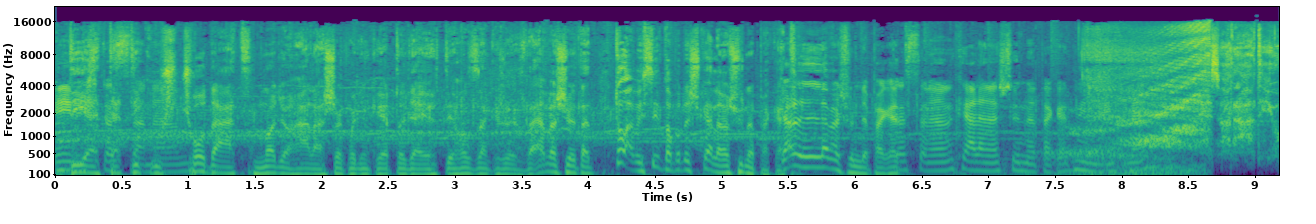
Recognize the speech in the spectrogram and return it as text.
Én Dietetikus csodát. Nagyon hálásak vagyunk érte, hogy eljöttél hozzánk, és ezt elmesélted. További szép napot és kellemes ünnepeket. Kellemes ünnepeket. Köszönöm, kellemes ünnepeket mindenkinek. Ez a Rádió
